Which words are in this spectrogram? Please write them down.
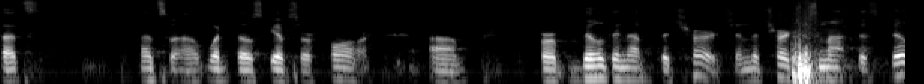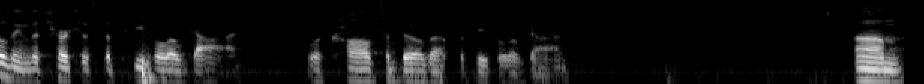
that's that's uh, what those gifts are for, um, for building up the church. And the church is not this building, the church is the people of God. We're called to build up the people of God. Um,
